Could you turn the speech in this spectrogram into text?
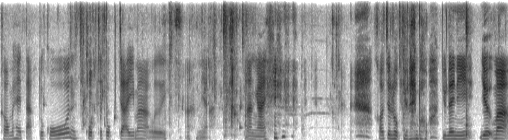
เขาไม่ให้ตักทุกคนกบจะตกใจมากเลย อะเนี่ย นั่นไง เขาจะหลบอยู่ในบ่ออยู่ในนี้ เยอะมาก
